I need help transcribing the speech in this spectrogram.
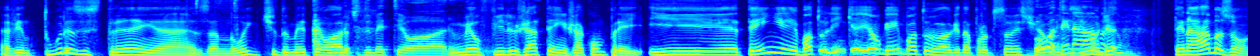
Aventuras Estranhas, A Noite do Meteoro. A Noite do Meteoro. Meu filho já tem, já comprei. E tem. Bota o link aí, alguém bota alguém da produção. Este Boa, tem na Amazon. Tem na Amazon?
